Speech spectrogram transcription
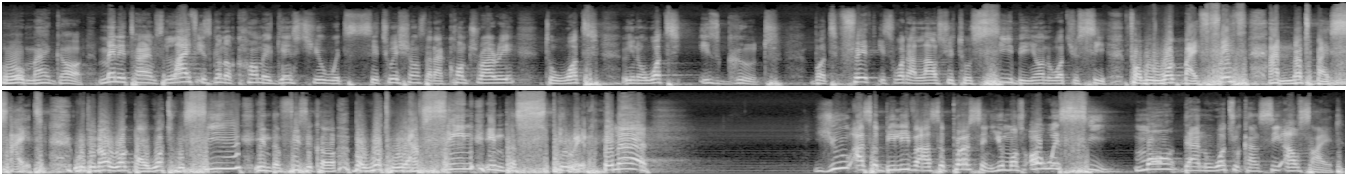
Oh my God. Many times life is going to come against you with situations that are contrary to what, you know, what is good. But faith is what allows you to see beyond what you see. For we walk by faith and not by sight. We do not walk by what we see in the physical, but what we have seen in the spirit. Amen. You, as a believer, as a person, you must always see more than what you can see outside.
